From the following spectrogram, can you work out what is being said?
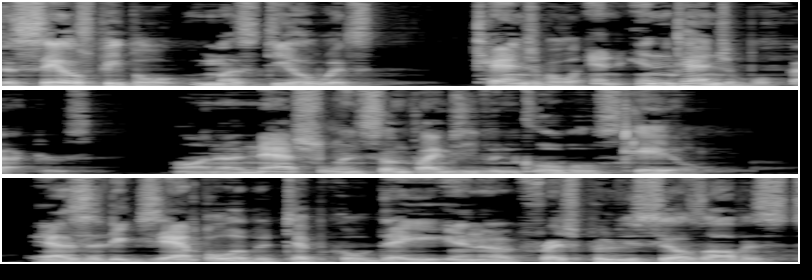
The salespeople must deal with tangible and intangible factors on a national and sometimes even global scale. As an example of a typical day in a fresh produce sales office,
